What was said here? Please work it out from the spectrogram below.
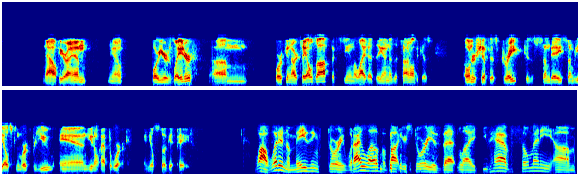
now here I am, you know, four years later, um, working our tails off, but seeing the light at the end of the tunnel because ownership is great because someday somebody else can work for you and you don't have to work and you'll still get paid. Wow, what an amazing story. What I love about your story is that like you have so many um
